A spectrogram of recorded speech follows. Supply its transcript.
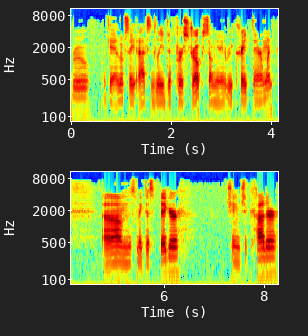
Blue. Okay it looks like I accidentally did the first stroke so I'm going to recreate their one um, let's make this bigger. Change the color.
